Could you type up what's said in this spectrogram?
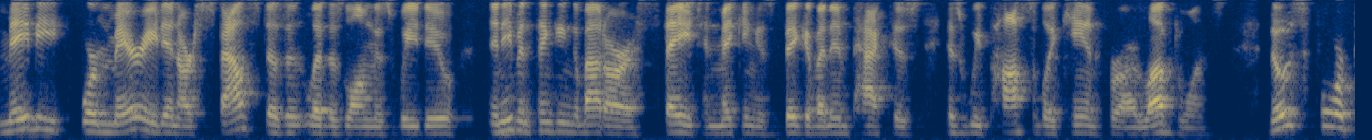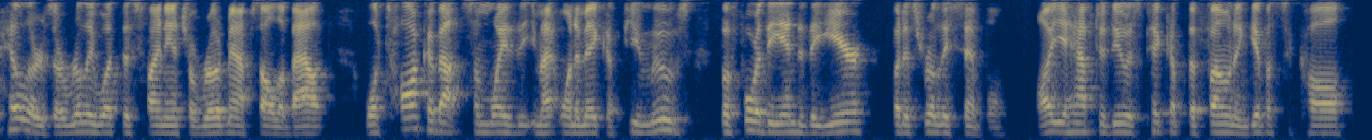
maybe we're married and our spouse doesn't live as long as we do? And even thinking about our estate and making as big of an impact as, as we possibly can for our loved ones. Those four pillars are really what this financial roadmap's all about. We'll talk about some ways that you might want to make a few moves before the end of the year, but it's really simple. All you have to do is pick up the phone and give us a call.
